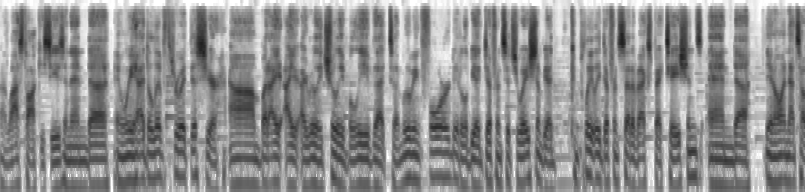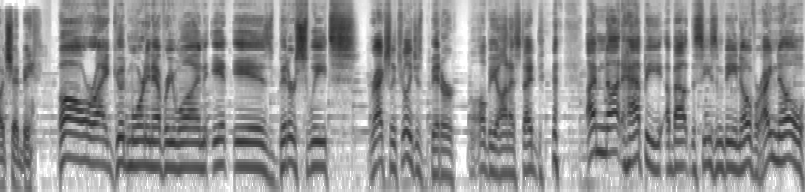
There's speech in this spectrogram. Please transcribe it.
uh, last hockey season, and uh, and we had to live through it this year. Um, but I, I, I really truly believe that that uh, moving forward, it'll be a different situation. It'll be a completely different set of expectations. And, uh, you know, and that's how it should be. All right. Good morning, everyone. It is bittersweet, or actually, it's really just bitter. I'll be honest. I, I'm not happy about the season being over. I know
